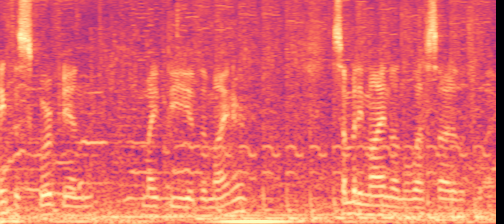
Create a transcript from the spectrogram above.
Think the Scorpion might be the miner. Somebody mined on the left side of the flag.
